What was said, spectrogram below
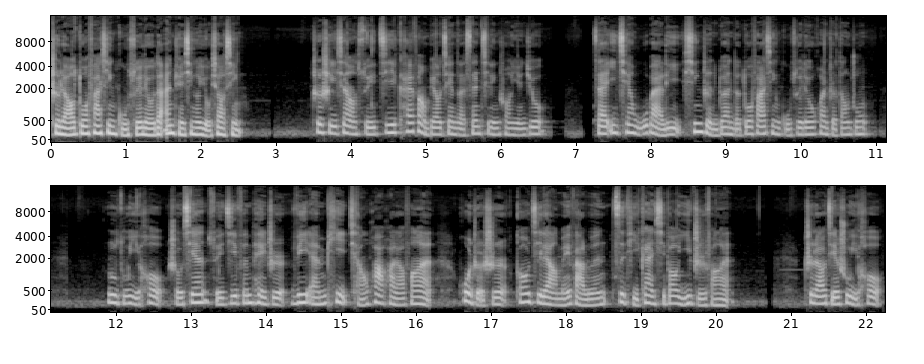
治疗多发性骨髓瘤的安全性和有效性。这是一项随机开放标签的三期临床研究。在一千五百例新诊断的多发性骨髓瘤患者当中，入组以后，首先随机分配至 VMP 强化化疗方案，或者是高剂量美法伦自体干细胞移植方案。治疗结束以后，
